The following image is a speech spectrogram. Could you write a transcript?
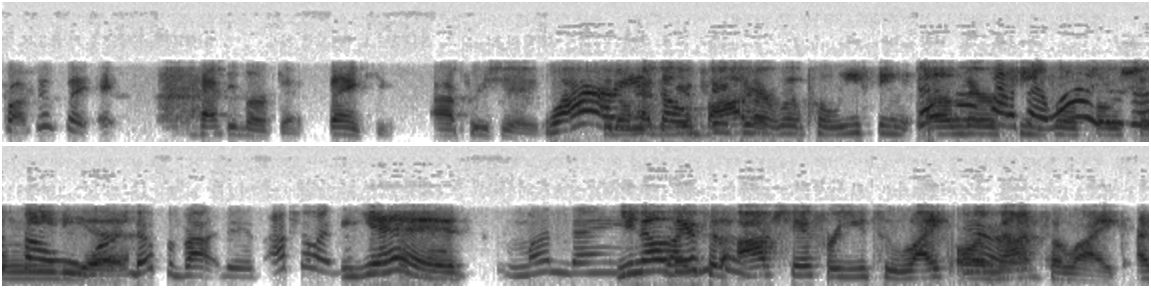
That's. Just say hey, happy birthday. Thank you. I appreciate it. Why It are don't you have to so be bothered with policing That's what I'm other about to say. Why people's are you social just so media? worked up about this? I feel like this Yes. most mundane. You know, like, there's you an just- option for you to like or Yeah. not to like. I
